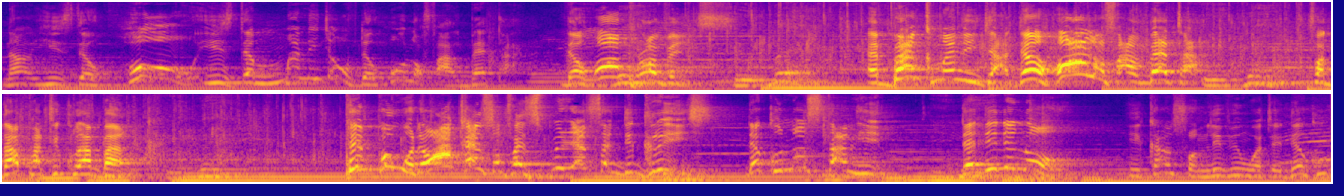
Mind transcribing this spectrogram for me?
Now he's the whole, he's the manager of the whole of Alberta, the whole province. A bank manager, the whole of Alberta for that particular bank. People with all kinds of experience and degrees, they could not stand him. They didn't know he comes from living water. They could.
